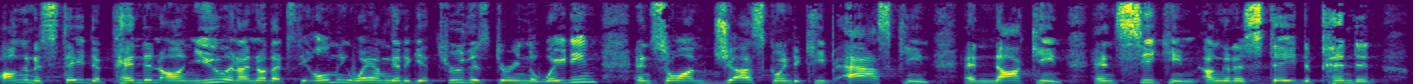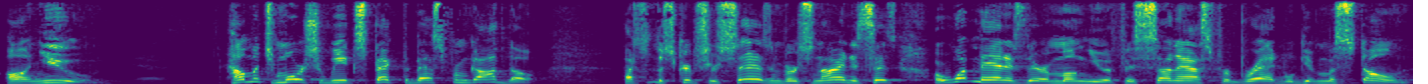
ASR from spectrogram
I'm going to stay dependent on you. And I know that's the only way I'm going to get through this during the waiting. And so I'm just going to keep asking and knocking and seeking. I'm going to stay dependent on you. How much more should we expect the best from God though? That's what the scripture says in verse 9. It says, Or what man is there among you, if his son asks for bread, will give him a stone?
